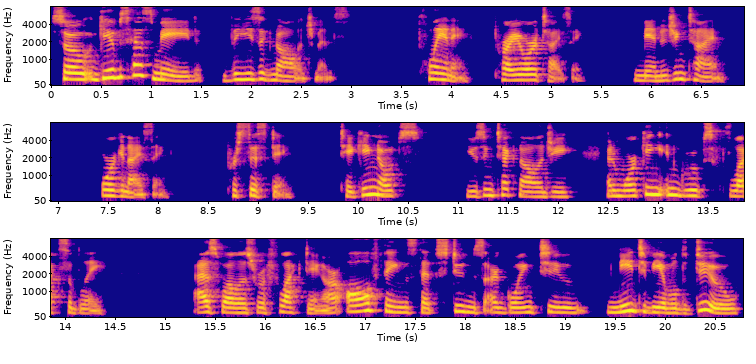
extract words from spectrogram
So Gibbs has made these acknowledgments planning, prioritizing, managing time, organizing, persisting, taking notes, using technology, and working in groups flexibly, as well as reflecting, are all things that students are going to need to be able to do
